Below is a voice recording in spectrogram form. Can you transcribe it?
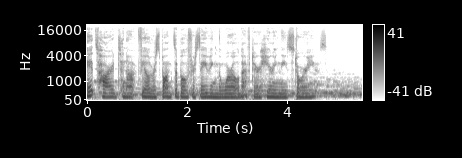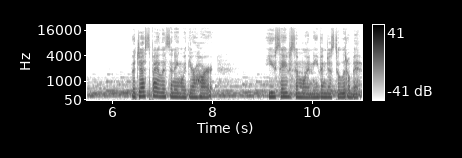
It's hard to not feel responsible for saving the world after hearing these stories. But just by listening with your heart, you save someone even just a little bit.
